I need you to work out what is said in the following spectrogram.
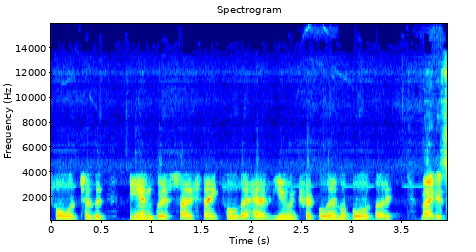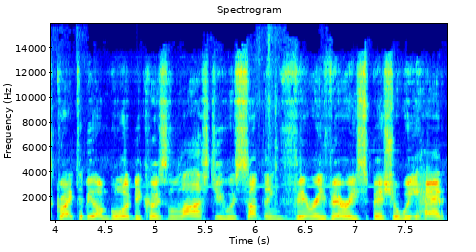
forward to the day and we're so thankful to have you and Triple M aboard, buddy. Mate, it's great to be on board because last year was something very, very special. We had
